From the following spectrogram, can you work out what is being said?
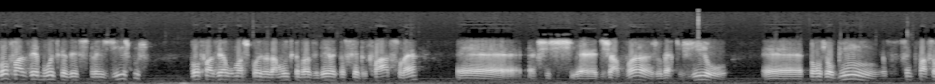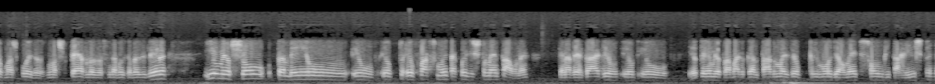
Vou fazer músicas desses três discos, vou fazer algumas coisas da música brasileira que eu sempre faço, né? É, é, é Djavan, Gilberto Gil, é, Tom Jobim, eu sempre faço algumas coisas, algumas pérolas assim da música brasileira. E o meu show também eu, eu, eu, eu faço muita coisa instrumental, né? Porque na verdade eu, eu, eu, eu tenho meu trabalho cantado, mas eu primordialmente sou um guitarrista.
